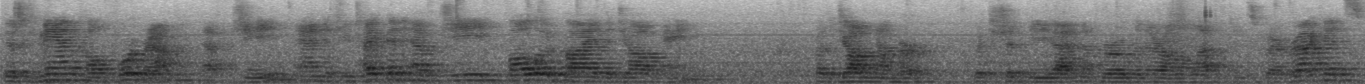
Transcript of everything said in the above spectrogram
There's a command called foreground, FG, and if you type in FG followed by the job name, or the job number, which should be that number over there on the left in square brackets,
